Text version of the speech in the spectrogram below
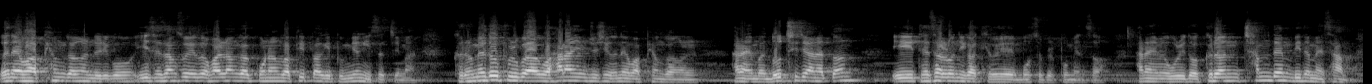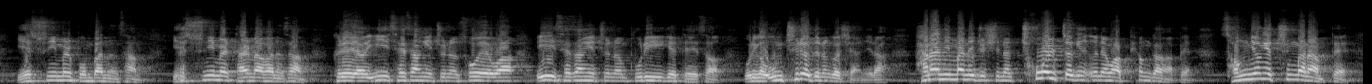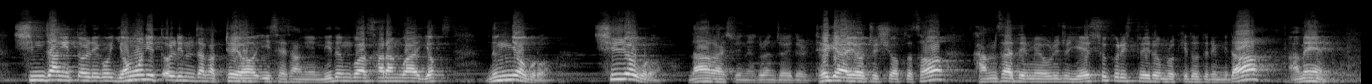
은혜와 평강을 누리고 이 세상 속에서 환란과 고난과 핍박이 분명히 있었지만 그럼에도 불구하고 하나님 주신 은혜와 평강을 하나님은 놓치지 않았던 이 데살로니가 교회의 모습을 보면서 하나님은 우리도 그런 참된 믿음의 삶, 예수님을 본받는 삶, 예수님을 닮아가는 삶, 그래야 이 세상이 주는 소외와 이 세상이 주는 불이익에 대해서 우리가 움츠려드는 것이 아니라 하나님만이 주시는 초월적인 은혜와 평강 앞에 성령의 충만 앞에 심장이 떨리고 영혼이 떨리는 자가 되어 이 세상의 믿음과 사랑과 역, 능력으로 실력으로 나아갈 수 있는 그런 저희들 되게 하여 주시옵소서 감사드리며 우리 주 예수 그리스도 이름으로 기도드립니다. 아멘.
